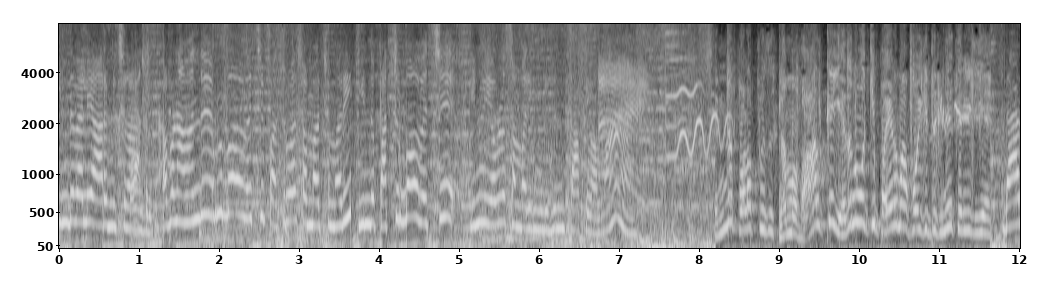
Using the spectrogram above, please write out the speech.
இந்த வேலையை ஆரம்பிச்சலாம்னு இருக்கேன் அப்ப நான் வந்து ரூபாய் வச்சு பத்து ரூபா சம்பாதிச்ச மாதிரி இந்த பத்து ரூபாய் வச்சு இன்னும் எவ்வளவு சம்பாதிக்க முடியுதுன்னு பார்க்கலாமா? என்ன பொழப்பு இது? நம்ம வாழ்க்கை எதை நோக்கி பயணமா போய்கிட்டு இருக்குன்னே தெரியலையே. வேற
